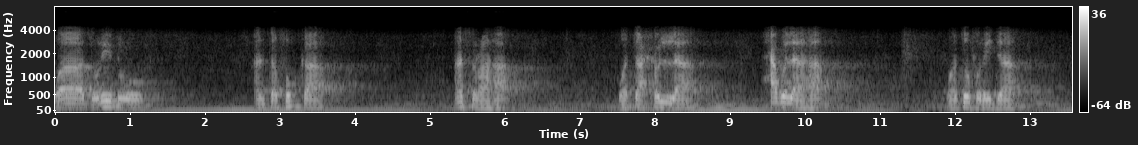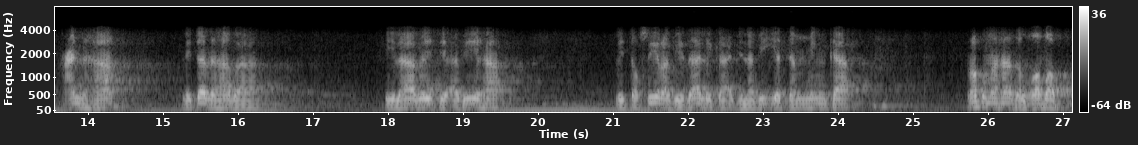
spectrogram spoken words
وتريد أن تفك أسرها وتحل حبلها وتفرج عنها لتذهب إلى بيت أبيها لتصير بذلك أجنبية منك رغم هذا الغضب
